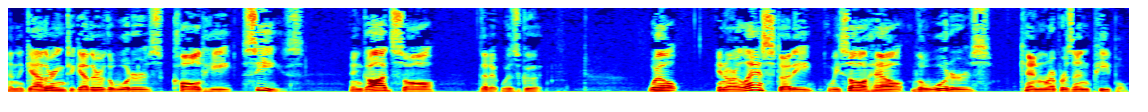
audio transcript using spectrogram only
and the gathering together of the waters called he seas. And God saw that it was good. Well, in our last study, we saw how the waters can represent people.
